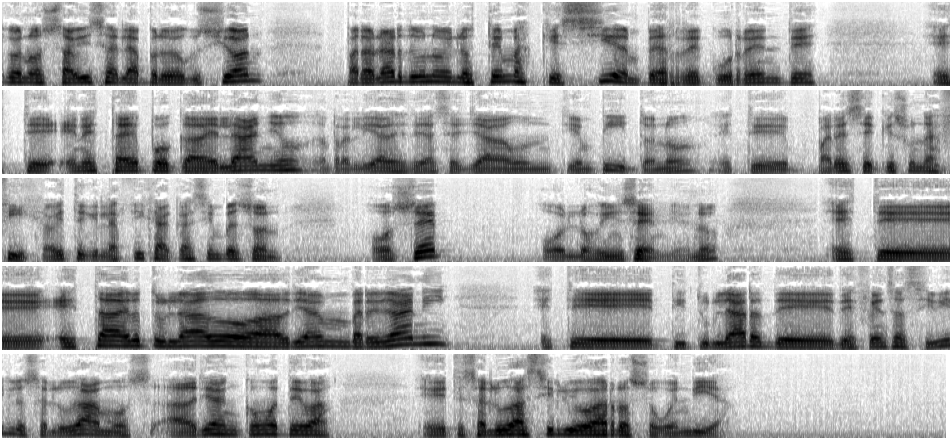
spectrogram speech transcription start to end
nos avisa la producción para hablar de uno de los temas que siempre es recurrente este, en esta época del año, en realidad desde hace ya un tiempito, ¿no? Este, parece que es una fija, viste que las fijas acá siempre son o CEP o los incendios, ¿no? Este, está del otro lado Adrián Bergani, este, titular de Defensa Civil, lo saludamos. Adrián, ¿cómo te va? Eh, te saluda Silvio Barroso, buen día.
